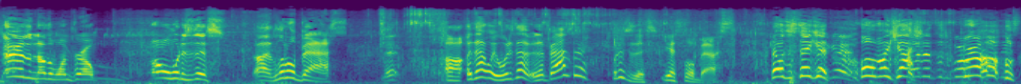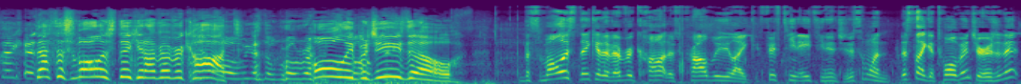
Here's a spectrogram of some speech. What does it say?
There's another one, bro. Oh, what is this? Uh, little bass. Net. Uh, that way, what is that? Is that bass or what is this? Yes, little bass. That was a snakehead. Snakehead. Oh my gosh, the world's bro! largest snakehead. That's the smallest snakehead I've ever caught. Oh, we got the world record. Holy small bejezo! The smallest snakehead I've ever caught is probably like 15, 18 inches. This one, this is like a 12 incher, isn't it?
